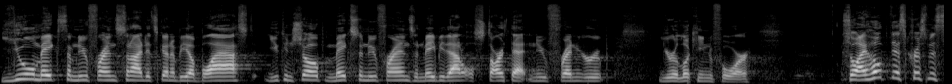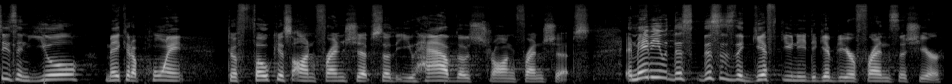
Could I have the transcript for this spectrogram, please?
You'll make some new friends tonight. It's going to be a blast. You can show up, make some new friends, and maybe that will start that new friend group you're looking for. So I hope this Christmas season you'll make it a point to focus on friendships so that you have those strong friendships. And maybe this, this is the gift you need to give to your friends this year.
